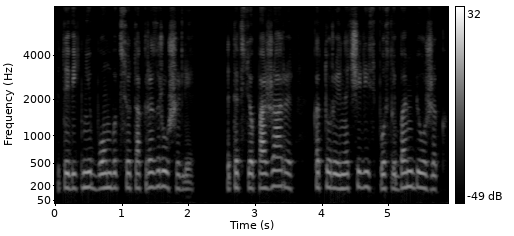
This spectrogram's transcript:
это ведь не бомбы все так разрушили. Это все пожары, которые начались после бомбежек.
